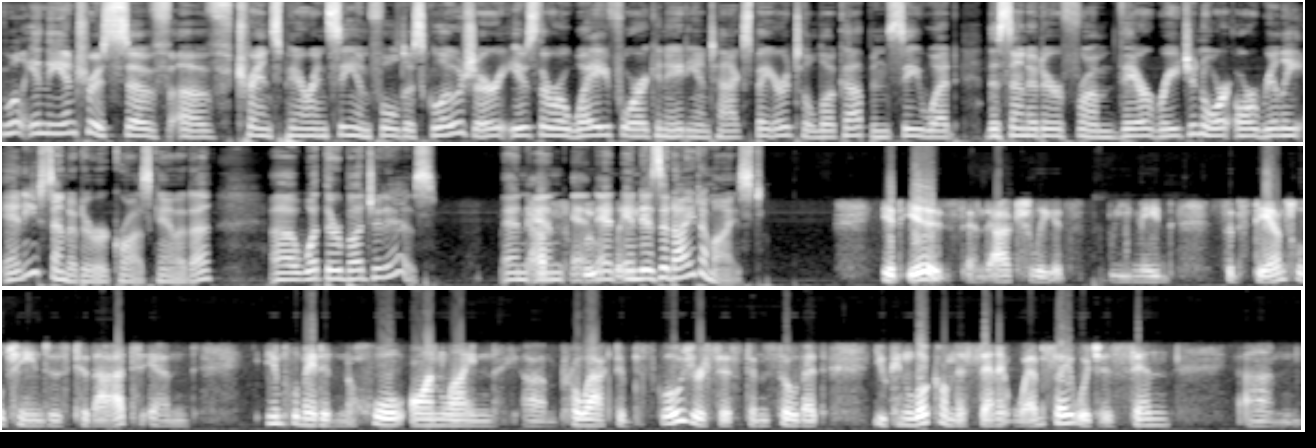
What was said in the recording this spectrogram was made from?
Well, in the interests of, of transparency and full disclosure, is there a way for a Canadian taxpayer to look up and see what the senator from their region or, or really any senator across Canada, uh, what their budget is? And, and, and, and is it itemized? It is, and actually, it's we made substantial changes to that, and implemented in a whole online um, proactive disclosure system so that you can look on the Senate website, which is sen, um,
